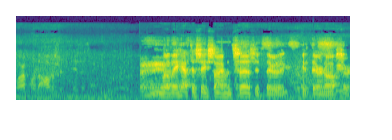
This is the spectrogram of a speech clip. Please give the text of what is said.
What if the officers is a tank? Well, they have to say Simon says if they're if they're an officer.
